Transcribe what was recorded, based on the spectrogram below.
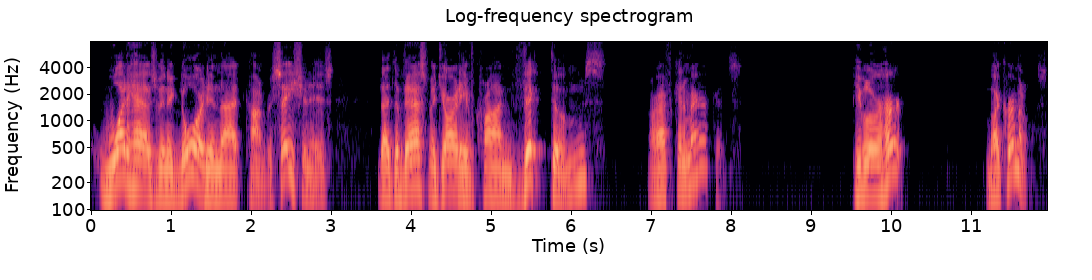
what has been ignored in that conversation is that the vast majority of crime victims are African Americans. People are hurt by criminals.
